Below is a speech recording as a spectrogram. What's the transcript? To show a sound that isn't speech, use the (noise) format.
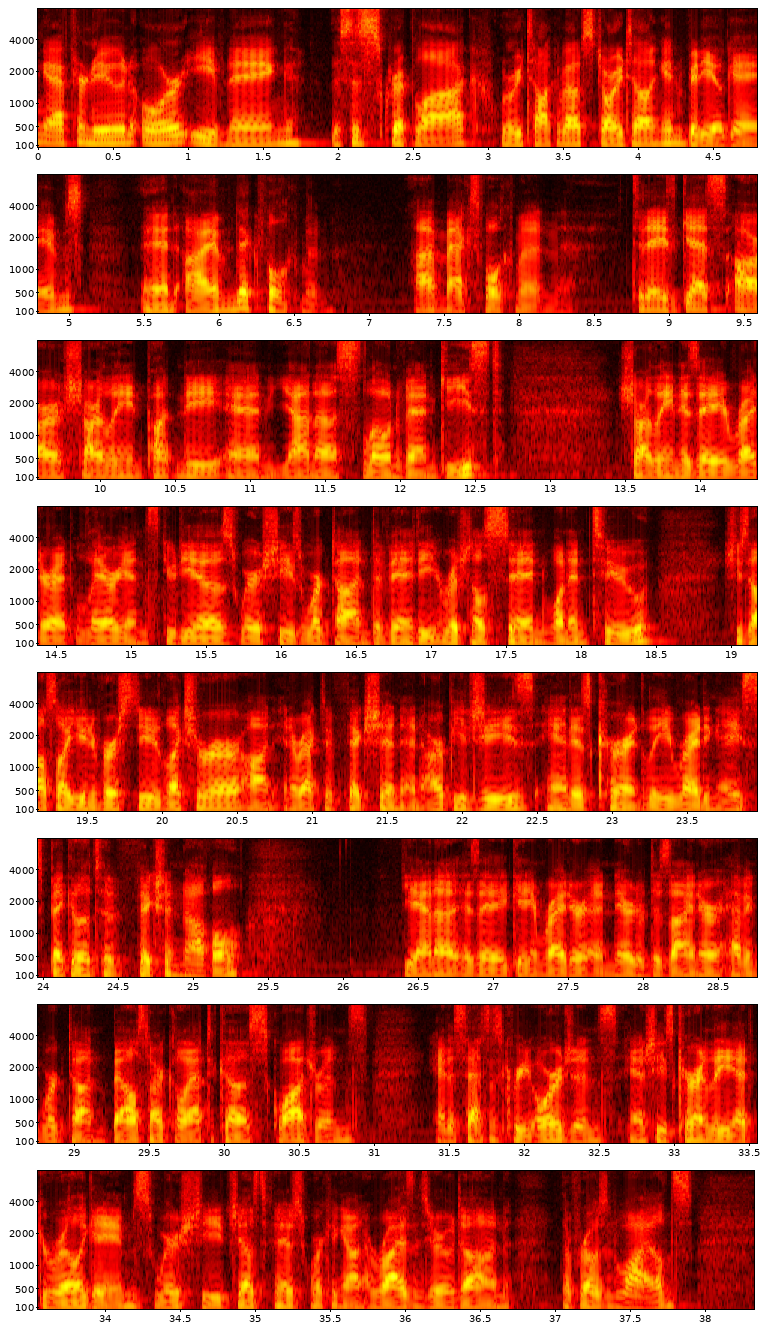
Morning, afternoon, or evening. This is Scriptlock, where we talk about storytelling in video games, and I am Nick Volkman. I'm Max Volkman. Today's guests are Charlene Putney and Jana Sloan Van Geest. Charlene is a writer at Larian Studios, where she's worked on Divinity Original Sin 1 and 2. She's also a university lecturer on interactive fiction and RPGs, and is currently writing a speculative fiction novel. Jana is a game writer and narrative designer, having worked on Battlestar Galactica Squadrons and Assassin's Creed Origins, and she's currently at Guerrilla Games, where she just finished working on Horizon Zero Dawn The Frozen Wilds.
